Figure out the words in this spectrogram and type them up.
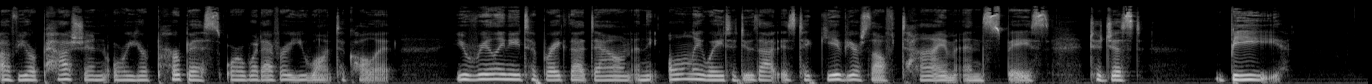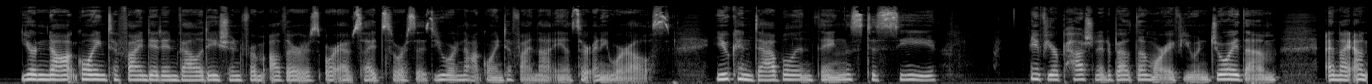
of your passion or your purpose or whatever you want to call it. You really need to break that down. And the only way to do that is to give yourself time and space to just be. You're not going to find it in validation from others or outside sources. You are not going to find that answer anywhere else. You can dabble in things to see if you're passionate about them or if you enjoy them. And I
